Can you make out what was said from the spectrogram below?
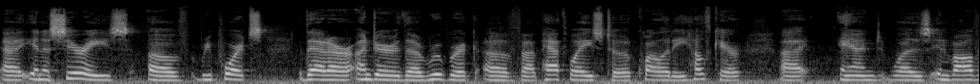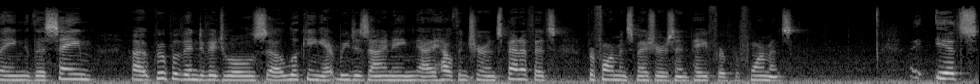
in a series of reports that are under the rubric of pathways to quality health care uh, and was involving the same uh, group of individuals uh, looking at redesigning health insurance benefits, performance measures, and pay for performance. It's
